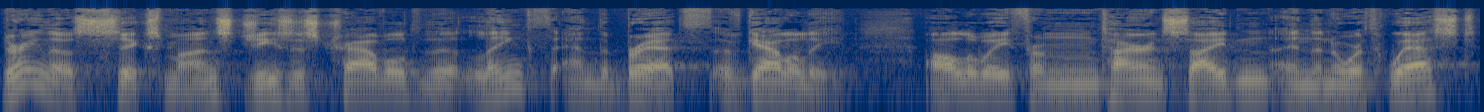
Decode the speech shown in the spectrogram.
During those six months, Jesus traveled the length and the breadth of Galilee all the way from Tyre and Sidon in the northwest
